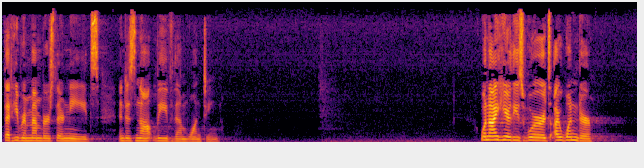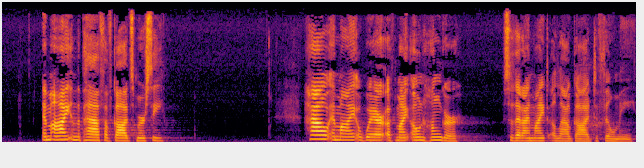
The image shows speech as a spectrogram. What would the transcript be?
that he remembers their needs and does not leave them wanting. When I hear these words, I wonder Am I in the path of God's mercy? How am I aware of my own hunger so that I might allow God to fill me?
